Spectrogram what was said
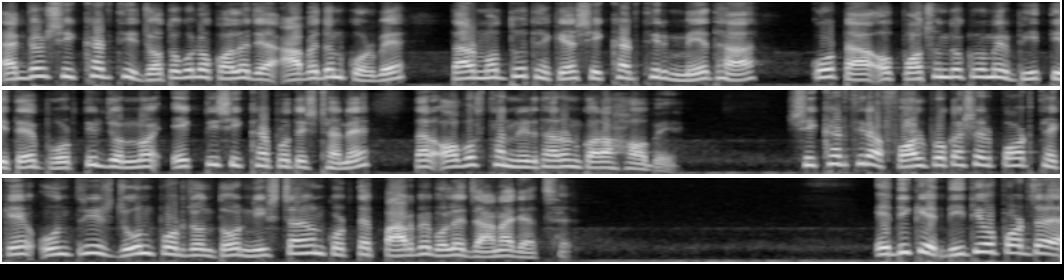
একজন শিক্ষার্থী যতগুলো কলেজে আবেদন করবে, তার মধ্য থেকে শিক্ষার্থীর মেধা কোটা ও পছন্দক্রমের ভিত্তিতে ভর্তির জন্য একটি শিক্ষা প্রতিষ্ঠানে তার অবস্থান নির্ধারণ করা হবে। শিক্ষার্থীরা ফল প্রকাশের পর থেকে উনত্রিশ জুন পর্যন্ত নিশ্চয়ন করতে পারবে বলে জানা গেছে। এদিকে দ্বিতীয় পর্যায়ে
